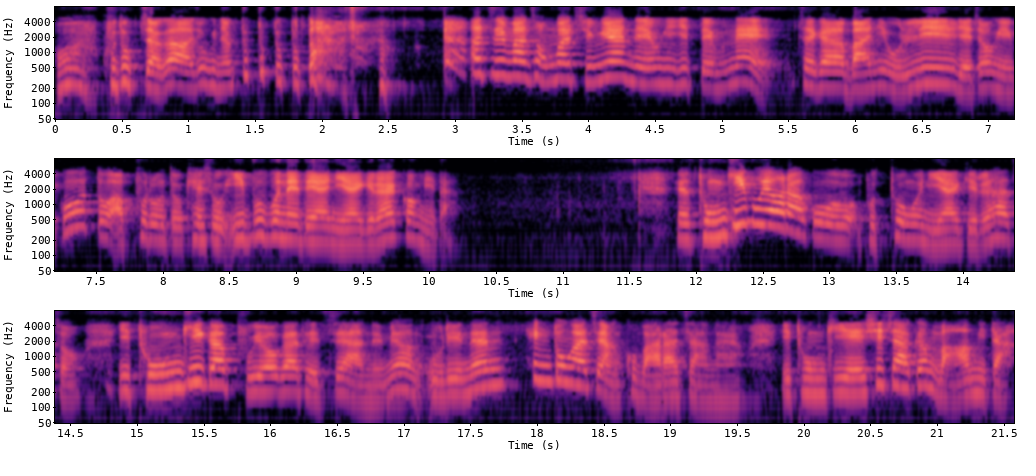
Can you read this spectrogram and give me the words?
어휴, 구독자가 아주 그냥 뚝뚝뚝뚝 떨어져요. 하지만 정말 중요한 내용이기 때문에 제가 많이 올릴 예정이고 또 앞으로도 계속 이 부분에 대한 이야기를 할 겁니다. 그래서 동기부여라고 보통은 이야기를 하죠. 이 동기가 부여가 되지 않으면 우리는 행동하지 않고 말하지 않아요. 이 동기의 시작은 마음이다.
